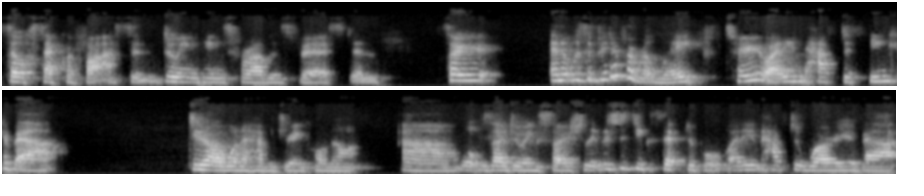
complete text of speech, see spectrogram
self-sacrifice and doing things for others first. And so and it was a bit of a relief too. I didn't have to think about did I want to have a drink or not? Um, what was I doing socially? It was just acceptable. I didn't have to worry about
